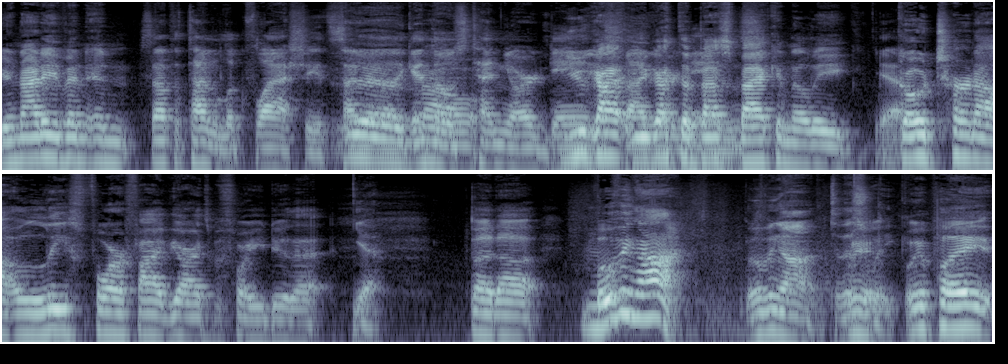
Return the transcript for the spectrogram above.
You're not even in. It's not the time to look flashy. It's time Yeah, to really get no. those ten yard gains. You got you got the best back in the league. Yeah. Go turn out at least four or five yards before you do that. Yeah. But uh moving on. Moving on to this we, week. we play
